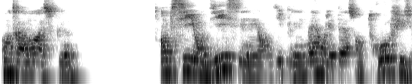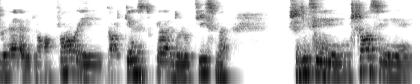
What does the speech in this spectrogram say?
Contrairement à ce que en psy, on dit, c'est, on dit que les mères ou les pères sont trop fusionnels avec leur enfant et dans le cas de l'autisme, je dis que c'est une chance et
